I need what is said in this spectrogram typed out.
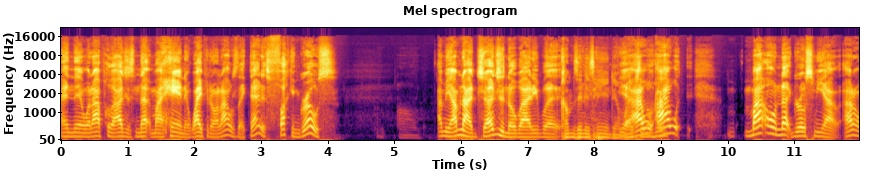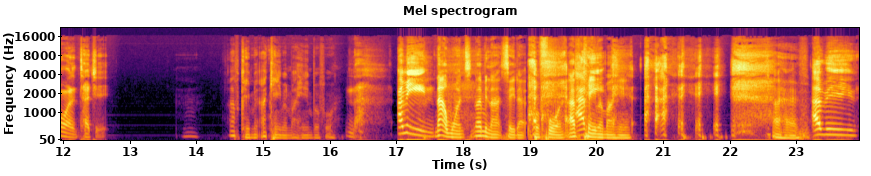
and then when I pull, it, I just nut my hand and wipe it on. I was like, "That is fucking gross." I mean, I'm not judging nobody, but comes in his hand and yeah, wipes I it would. I would. My own nut grossed me out. I don't want to touch it. I've came in, I came in my hand before. Nah. I mean, Not once. Let me not say that before. I've I came mean- in my hand. I have. I mean,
